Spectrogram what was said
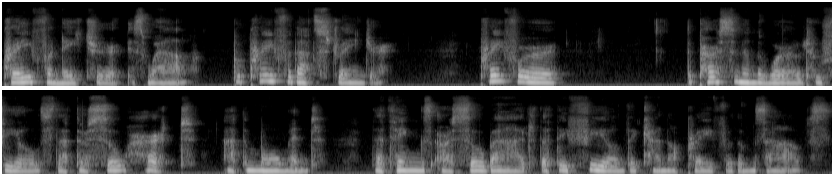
pray for nature as well, but pray for that stranger. Pray for the person in the world who feels that they're so hurt at the moment that things are so bad that they feel they cannot pray for themselves.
